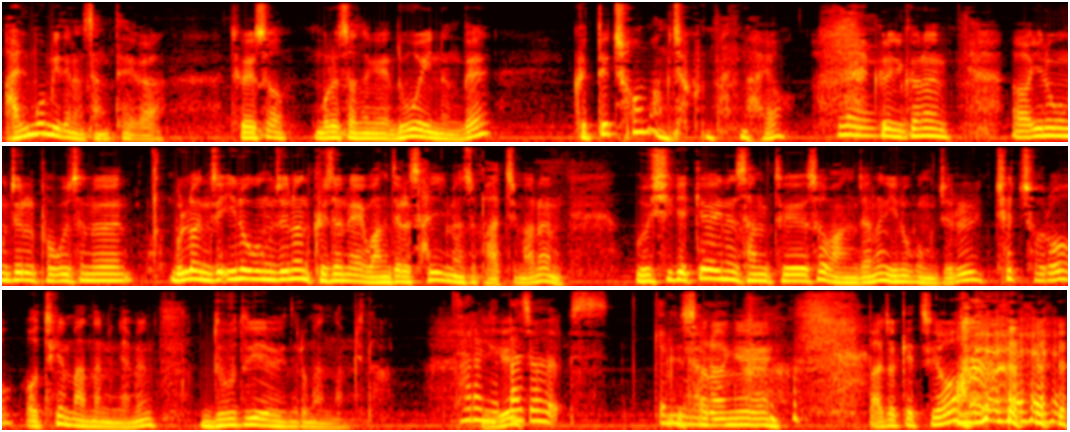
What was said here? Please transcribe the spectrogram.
알몸이 되는 상태가 돼서 모래사장에 누워 있는데 그때 처음 왕자가 만나요. 네. 그러니까는 어, 인어공주를 보고서는 물론 이제 인어공주는 그 전에 왕자를 살리면서 봤지만은 의식에 깨어 있는 상태에서 왕자는 인어공주를 최초로 어떻게 만나느냐면 누드의 여인으로 만납니다. 사랑에 빠졌겠네요. 그 사랑에 빠졌겠죠. 네.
